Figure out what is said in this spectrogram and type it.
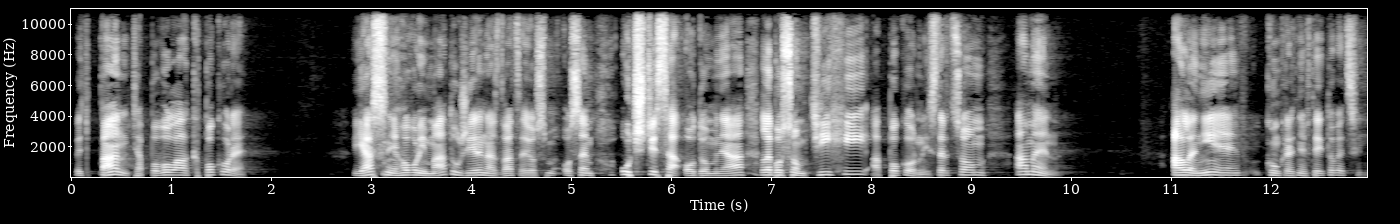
Veď pán ťa povolal k pokore. Jasne hovorí Matúš 11.28, učte sa odo mňa, lebo som tichý a pokorný srdcom. Amen. Ale nie konkrétne v tejto veci.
